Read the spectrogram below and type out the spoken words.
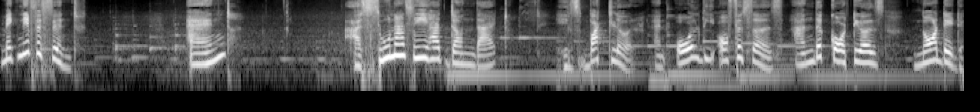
magnificent. And as soon as he had done that, his butler and all the officers and the courtiers nodded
